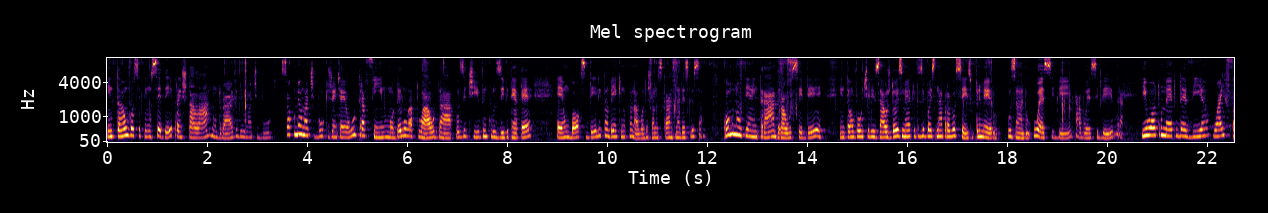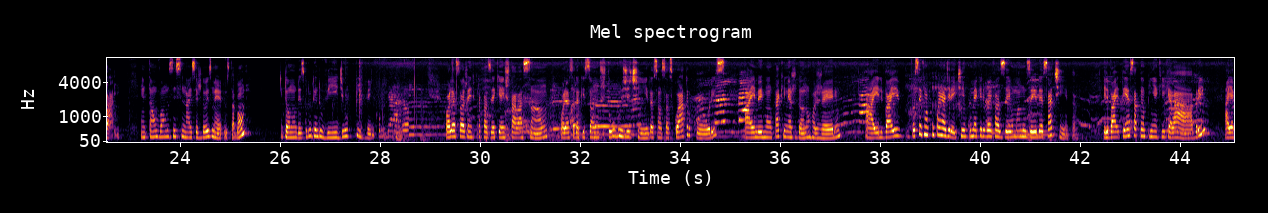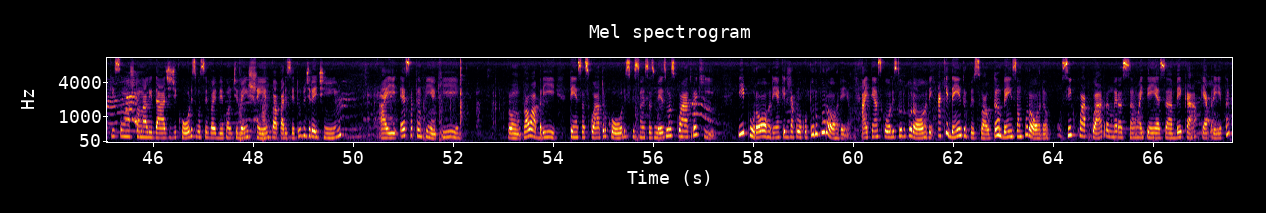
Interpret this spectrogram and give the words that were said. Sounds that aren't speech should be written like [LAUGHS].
Então, você tem um CD para instalar no drive do notebook. Só que o meu notebook, gente, é ultra fino, modelo atual da Positivo, inclusive tem até é, um box dele também aqui no canal. Vou deixar nos cards na descrição. Como não tem a entrada para o CD, então vou utilizar os dois métodos e vou ensinar para vocês. O primeiro, usando USB, cabo USB, pra... e o outro método é via Wi-Fi. Então, vamos ensinar esses dois métodos, tá bom? Então, não desgrudem do vídeo e vem comigo. Olha só, gente, para fazer aqui a instalação. Olha, essa daqui são os tubos de tinta, são essas quatro cores. Aí, meu irmão tá aqui me ajudando, o Rogério. Aí, ele vai... Vocês vão acompanhar direitinho como é que ele vai fazer o manuseio dessa tinta. Ele vai ter essa tampinha aqui que ela abre. Aí, aqui são as tonalidades de cores. Você vai ver quando estiver enchendo, vai aparecer tudo direitinho. Aí, essa tampinha aqui, Pronto, ao abrir, tem essas quatro cores, que são essas mesmas quatro aqui. E por ordem, aqui ele já colocou tudo por ordem, ó. Aí tem as cores tudo por ordem. Aqui dentro, pessoal, também são por ordem, ó. 544 a numeração, aí tem essa BK, que é a preta,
